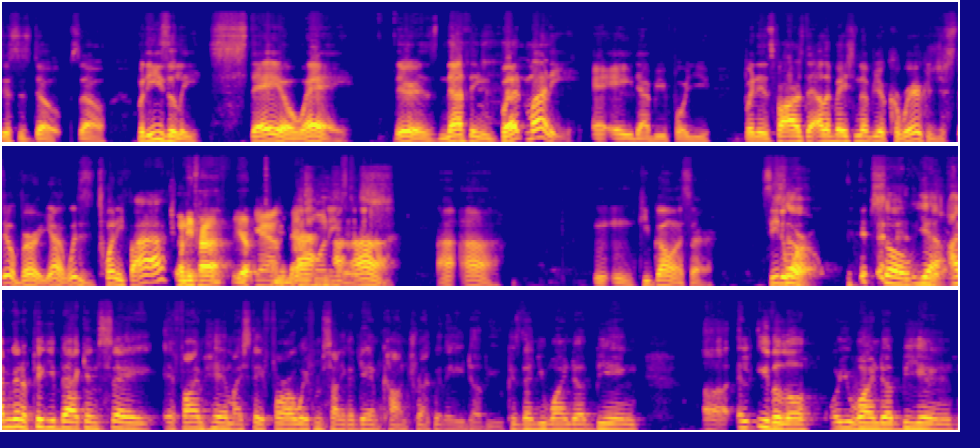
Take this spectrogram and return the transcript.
this is dope. So, but easily stay away. There is nothing but money at AEW for you. But as far as the elevation of your career, because you're still very young, what is it, 25? 25. Yep. Yeah, 25. mid- Uh 20s. uh. Uh uh. Mm-mm. Keep going, sir. See the So- world. So yeah, I'm gonna piggyback and say if I'm him, I stay far away from signing a damn contract with AEW because then you wind up being uh, El Idolo or you wind up being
